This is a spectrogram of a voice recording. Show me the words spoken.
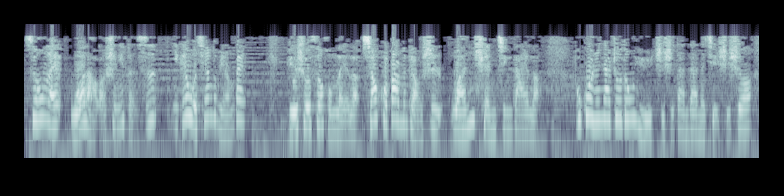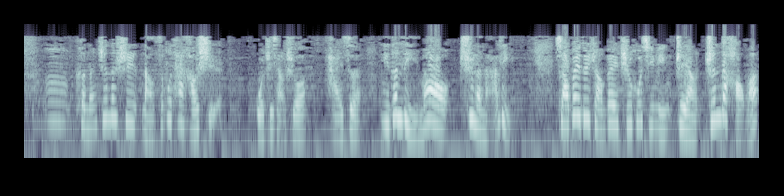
孙红雷，我姥姥是你粉丝，你给我签个名呗。”别说孙红雷了，小伙伴们表示完全惊呆了。不过人家周冬雨只是淡淡的解释说：“嗯，可能真的是脑子不太好使。”我只想说，孩子，你的礼貌去了哪里？小辈对长辈直呼其名，这样真的好吗？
